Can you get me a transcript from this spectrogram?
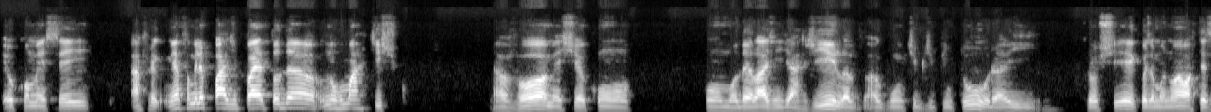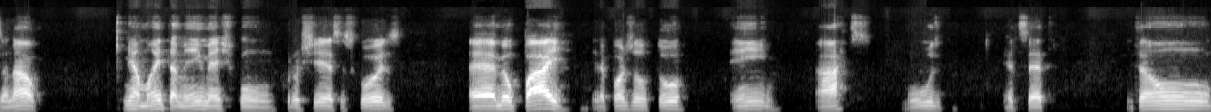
eu comecei. A, minha família, parte de pai, é toda no rumo artístico. A avó mexia com com modelagem de argila, algum tipo de pintura e crochê, coisa manual, artesanal. Minha mãe também mexe com crochê, essas coisas. É, meu pai, ele é pós-doutor em artes, música, etc. Então,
